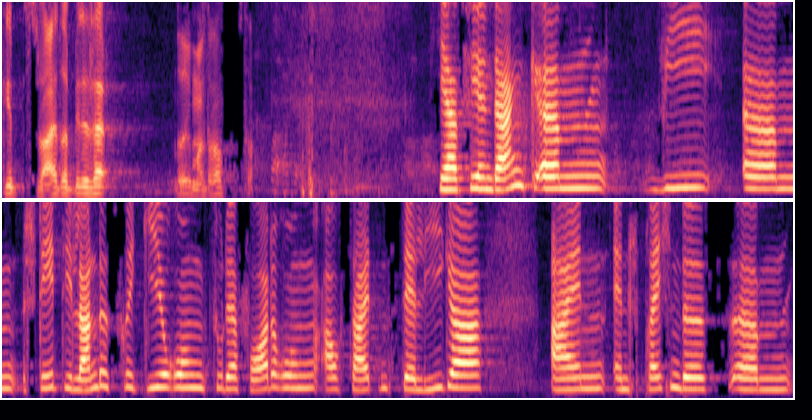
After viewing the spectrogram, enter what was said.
Gibt es weitere? Bitte sehr. Drück mal drauf. Ja, vielen Dank. Ähm, wie ähm, steht die Landesregierung zu der Forderung auch seitens der Liga, ein entsprechendes ähm,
